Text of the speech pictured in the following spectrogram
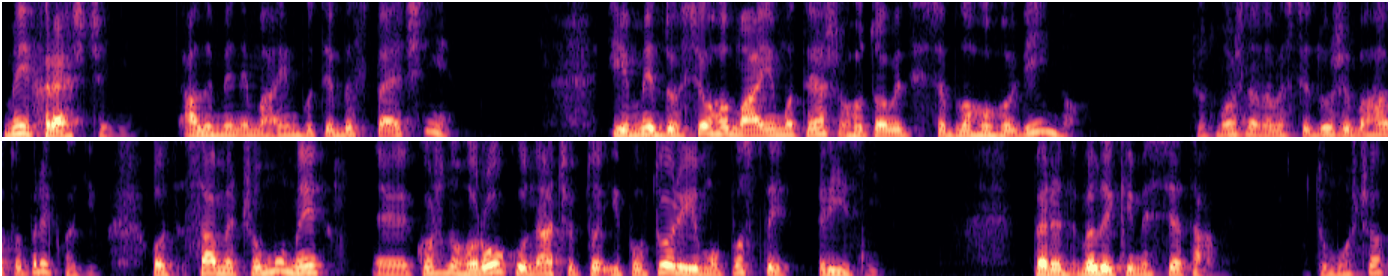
Ми хрещені, але ми не маємо бути безпечні. І ми до всього маємо теж готуватися благоговійно. Тут можна навести дуже багато прикладів. От саме чому ми е, кожного року, начебто, і повторюємо пости різні перед великими святами. Тому що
